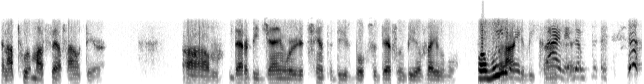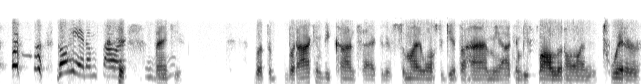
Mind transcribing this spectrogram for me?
and I put myself out there. Um, that'll be January the tenth. That these books will definitely be available. Well, we are I can be excited. Go ahead. I'm sorry. Thank you. But the, but I can be contacted if somebody wants to get behind me. I can be followed on Twitter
